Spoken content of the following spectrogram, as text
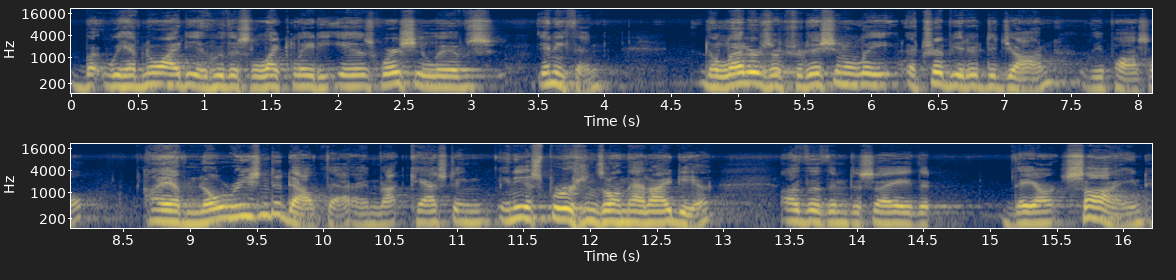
but we have no idea who this elect lady is, where she lives, anything. The letters are traditionally attributed to John, the apostle. I have no reason to doubt that. I'm not casting any aspersions on that idea, other than to say that they aren't signed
